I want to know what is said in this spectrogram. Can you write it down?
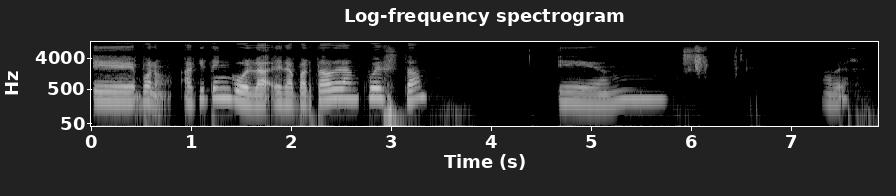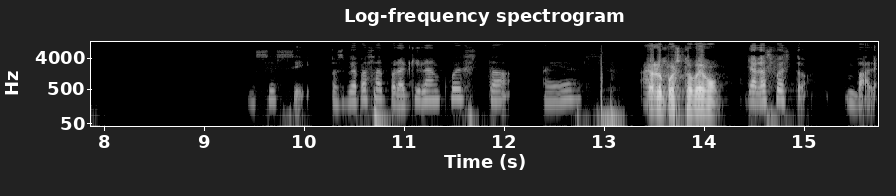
eh, bueno, aquí tengo el apartado de la encuesta. Em, a ver. No sé si... Os voy a pasar por aquí la encuesta. Ya lo he puesto, Bego. ¿Ya lo has puesto? Vale.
